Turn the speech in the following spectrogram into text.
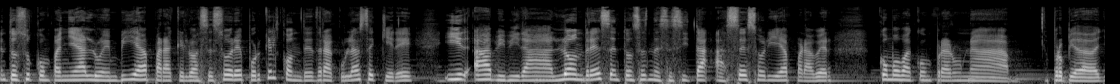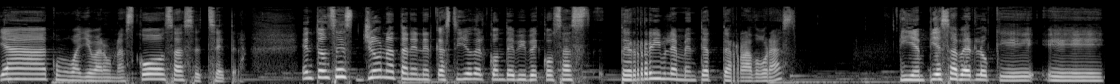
Entonces su compañía lo envía para que lo asesore porque el conde Drácula se quiere ir a vivir a Londres, entonces necesita asesoría para ver cómo va a comprar una propiedad allá, cómo va a llevar unas cosas, etcétera. Entonces Jonathan en el castillo del conde vive cosas terriblemente aterradoras y empieza a ver lo que eh,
